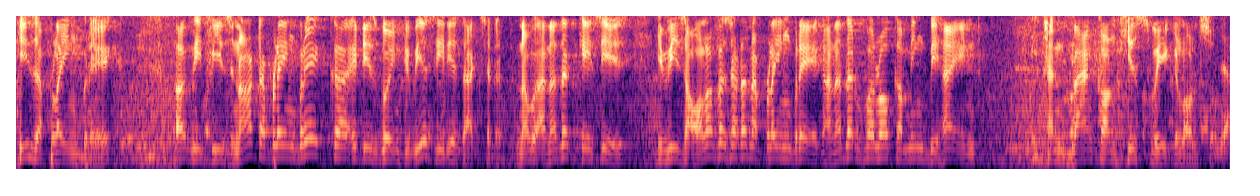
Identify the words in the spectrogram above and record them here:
he is applying brake. Uh, if he is not applying brake, uh, it is going to be a serious accident. Now another case is if he is all of a sudden applying brake, another fellow coming behind and bank on his vehicle also. Yeah.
